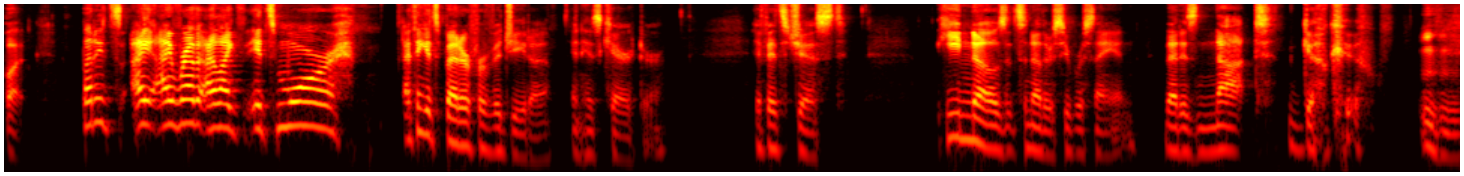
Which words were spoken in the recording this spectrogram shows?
but But it's I I rather I like it's more I think it's better for Vegeta and his character. If it's just he knows it's another Super Saiyan that is not Goku mhm.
